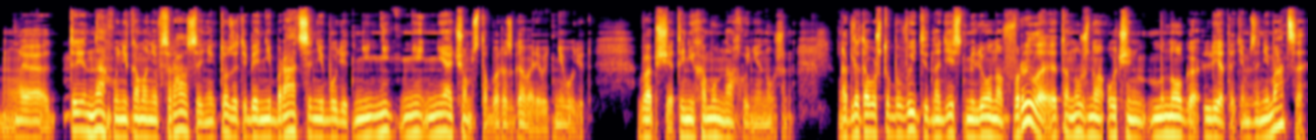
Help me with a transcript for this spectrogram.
ты нахуй никому не всрался, и никто за тебя не браться не будет, ни, ни, ни, ни о чем с тобой разговаривать не будет. Вообще, ты никому нахуй не нужен. А для того, чтобы выйти на 10 миллионов в рыло, это нужно очень много лет этим заниматься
